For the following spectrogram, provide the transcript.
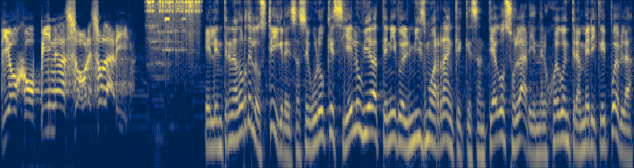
Piojo opina sobre Solari. El entrenador de los Tigres aseguró que si él hubiera tenido el mismo arranque que Santiago Solari en el juego entre América y Puebla,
